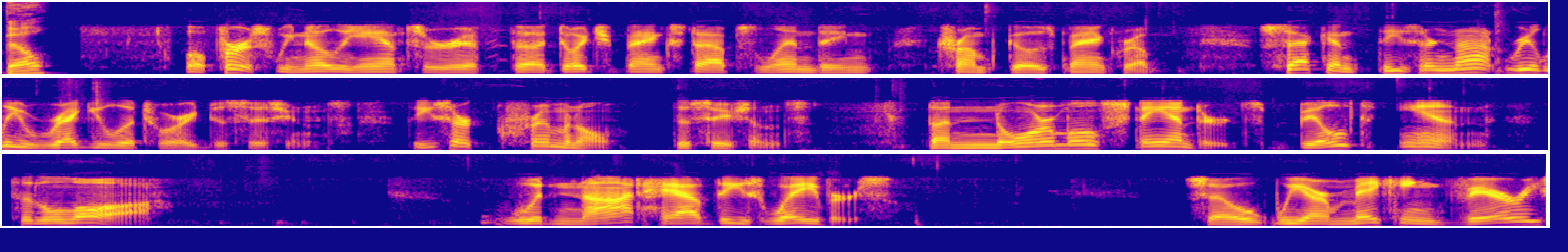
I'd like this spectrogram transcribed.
Bill? Well, first, we know the answer. If uh, Deutsche Bank stops lending, Trump goes bankrupt. Second, these are not really regulatory decisions, these are criminal decisions. The normal standards built in to the law would not have these waivers. So we are making very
